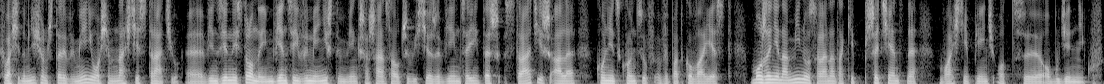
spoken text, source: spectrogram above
Chyba 74 wymienił, 18 stracił. E, więc z jednej strony im więcej wymienisz, tym większa szansa oczywiście, że więcej też stracisz, ale koniec końców wypadkowa jest może nie na minus, ale na takie przeciętne właśnie 5 od obu dzienników.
